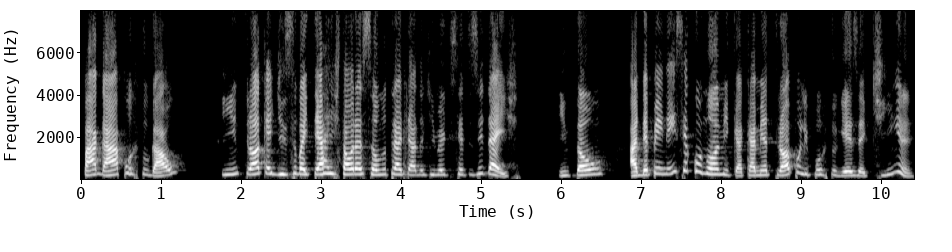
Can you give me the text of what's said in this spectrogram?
pagar a Portugal, e em troca disso vai ter a restauração do Tratado de 1810. Então, a dependência econômica que a metrópole portuguesa tinha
